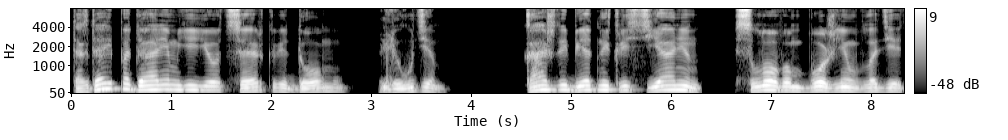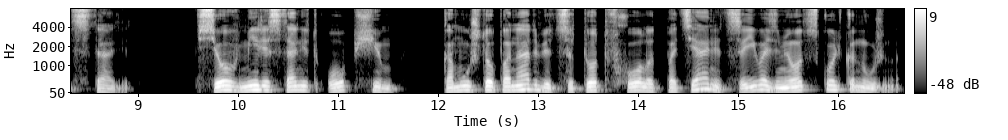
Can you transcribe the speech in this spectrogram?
тогда и подарим ее церкви, дому, людям. Каждый бедный крестьянин Словом Божьим владеть станет. Все в мире станет общим. Кому что понадобится, тот в холод потянется и возьмет сколько нужно.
